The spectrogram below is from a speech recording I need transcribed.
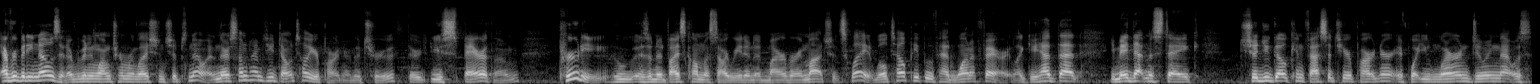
everybody knows it. Everybody in long-term relationships know it. And there's sometimes you don't tell your partner the truth. There, you spare them. Prudie, who is an advice columnist I read and admire very much at Slate, will tell people who've had one affair, like you had that, you made that mistake. Should you go confess it to your partner if what you learned doing that was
